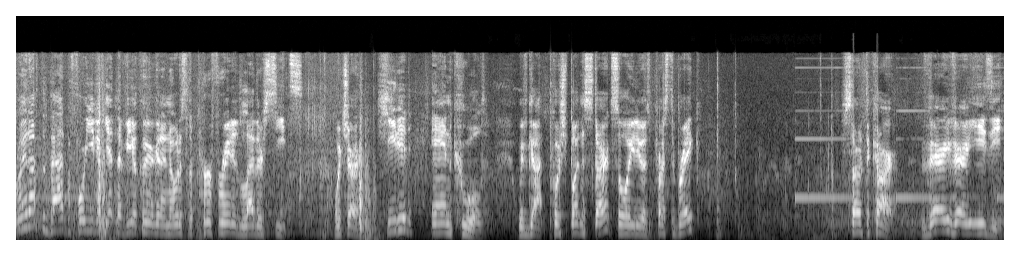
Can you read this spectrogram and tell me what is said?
Right off the bat, before you even get in the vehicle, you're gonna notice the perforated leather seats, which are heated and cooled. We've got push button start, so all you do is press the brake, start the car. Very, very easy.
